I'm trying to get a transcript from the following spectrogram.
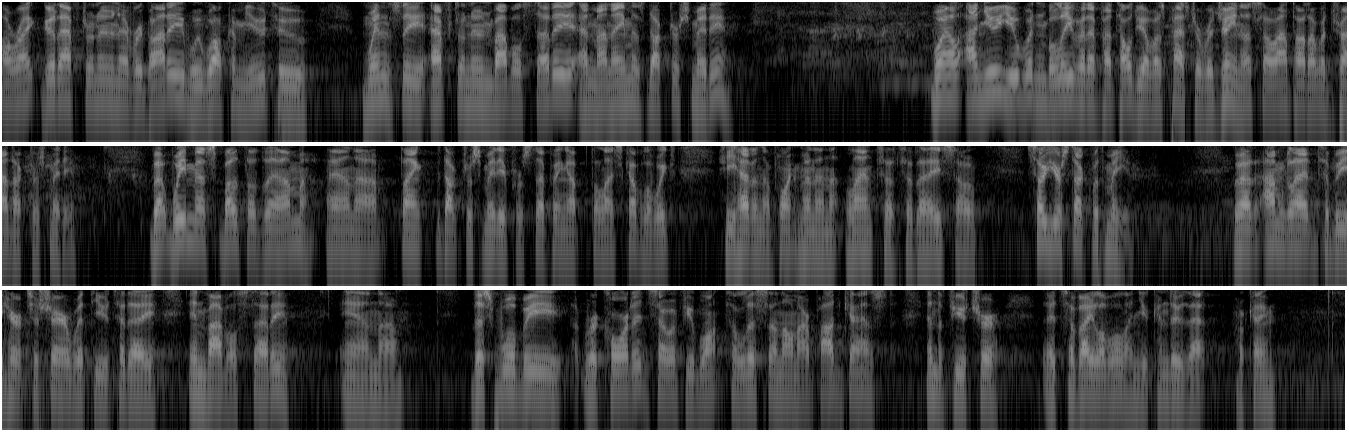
All right, good afternoon, everybody. We welcome you to Wednesday afternoon Bible study, and my name is Dr. Smitty. Well, I knew you wouldn't believe it if I told you I was Pastor Regina, so I thought I would try Dr. Smitty. But we miss both of them, and uh, thank Dr. Smitty for stepping up the last couple of weeks. He had an appointment in Atlanta today, so so you're stuck with me. But I'm glad to be here to share with you today in Bible study. And uh, this will be recorded, so if you want to listen on our podcast in the future, it's available and you can do that, okay?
